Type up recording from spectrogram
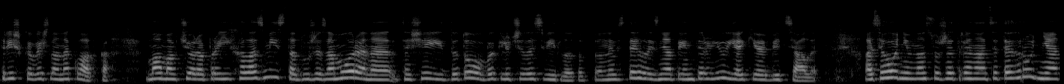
Трішки вийшла накладка. Мама вчора приїхала з міста, дуже заморена, та ще й до того виключили світло. Тобто не встигли зняти інтерв'ю, як і обіцяли. А сьогодні в нас уже 13 грудня.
